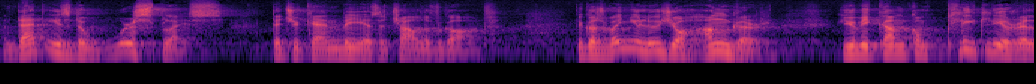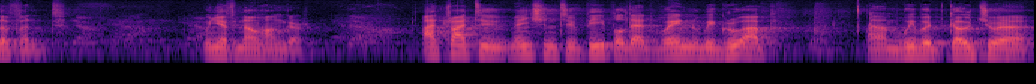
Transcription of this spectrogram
And that is the worst place that you can be as a child of God. Because when you lose your hunger, you become completely irrelevant when you have no hunger. I try to mention to people that when we grew up, um, we would go to a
